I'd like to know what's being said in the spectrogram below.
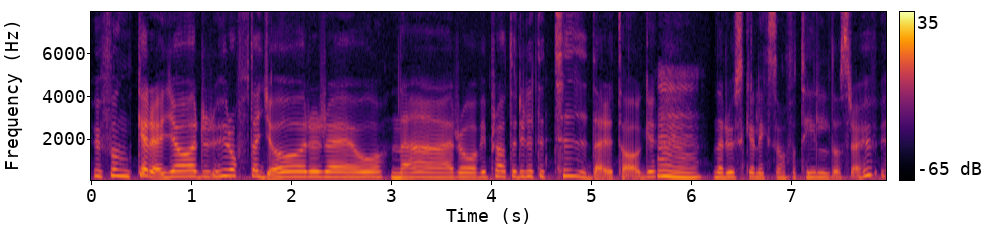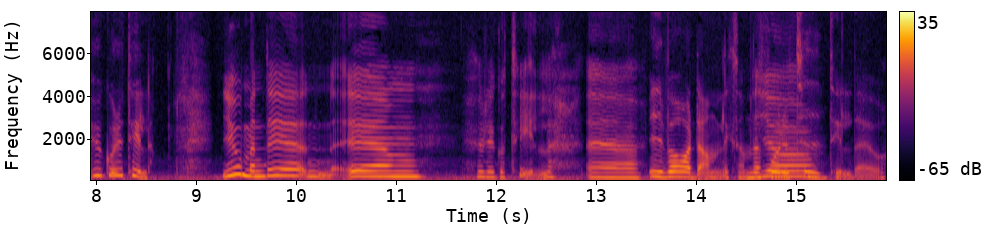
hur funkar det? Gör, hur ofta gör du det och när? Och vi pratade lite tid där ett tag. Mm. När du ska liksom få till det och sådär. Hur, hur går det till? Jo, men det... ehm, hur det går till? Eh, I vardagen liksom. När får Ja. du tid till det? Och...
